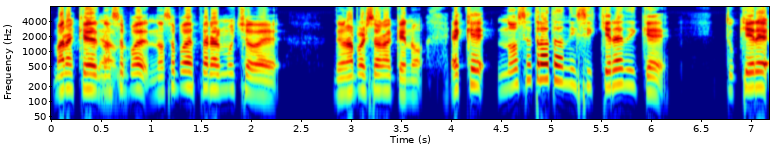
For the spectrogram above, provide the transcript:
Mano, es que no se puede, no se puede esperar mucho de, de una persona que no. Es que no se trata ni siquiera de que tú quieres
